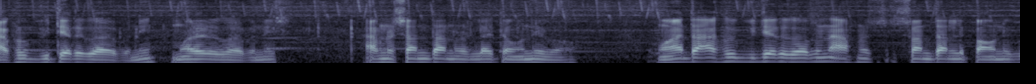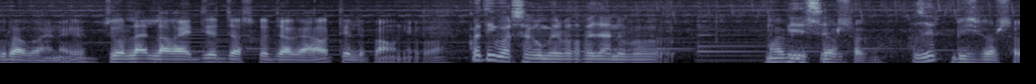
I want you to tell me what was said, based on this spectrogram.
आफू बितेर गयो भने मरेर गयो भने आफ्नो सन्तानहरूलाई त हुने भयो। उहाँ त आफू बितेर गए पनि आफ्नो सन्तानले पाउने कुरा भएन कि। जसलाई लगाइदियो जसको जग्गा हो त्यसले पाउने भयो। कति वर्षको उमेरमा तपाईँ जानुभयो? म बिस वर्षको हजुर? बिस वर्षको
